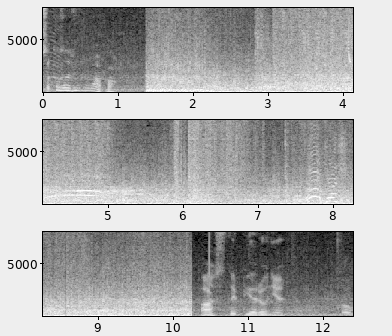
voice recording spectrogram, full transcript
Co to za dziwna mapa? A z tej pierunie. No,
